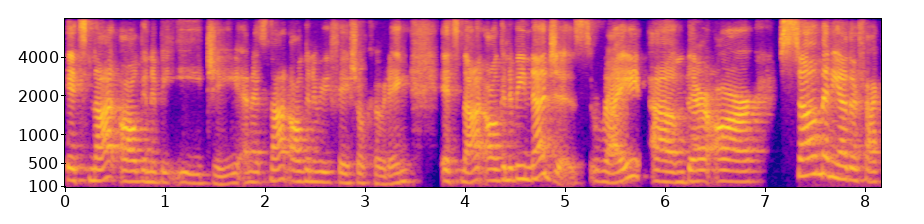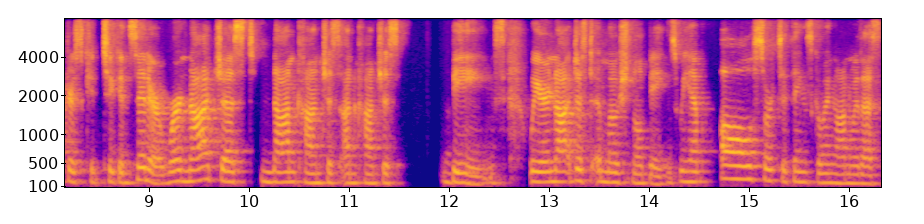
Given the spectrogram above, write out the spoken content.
it's not all going to be EEG and it's not all going to be facial coding. It's not all going to be nudges, right? Um, there are so many other factors to consider. We're not just non conscious, unconscious beings. We are not just emotional beings. We have all sorts of things going on with us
